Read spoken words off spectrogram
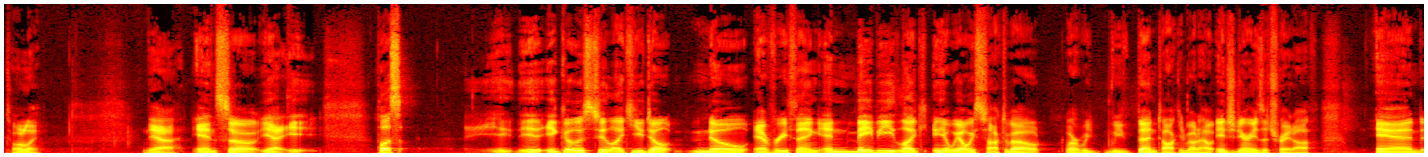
Totally. Yeah. And so yeah it, plus it, it goes to like you don't know everything. And maybe like you know we always talked about or we we've been talking about how engineering is a trade-off. And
